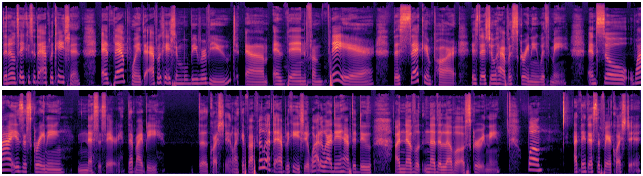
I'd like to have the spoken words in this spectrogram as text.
then it'll take you to the application. At that point, the application will be reviewed, um, and then from there, the second part is that you'll have a screening with me. And so, why is a screening necessary? That might be the question. Like if I fill out the application, why do I then have to do another another level of scrutiny? Well, I think that's a fair question.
